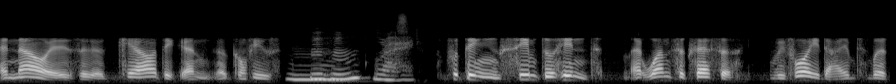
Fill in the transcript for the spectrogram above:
And now it's uh, chaotic and uh, confused. Mm-hmm. Yes. Right. Putin seemed to hint at one successor before he died, but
